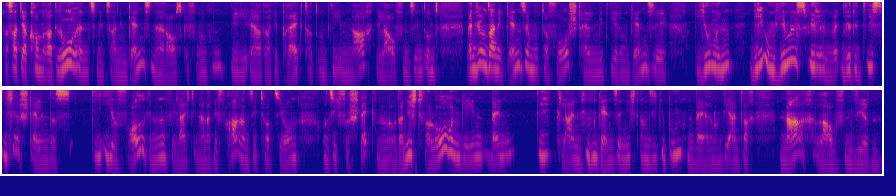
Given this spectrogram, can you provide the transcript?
das hat ja Konrad Lorenz mit seinen Gänsen herausgefunden, die er da geprägt hat und die ihm nachgelaufen sind. Und wenn wir uns eine Gänsemutter vorstellen mit ihren Gänsejungen, wie um Himmels willen würde die sicherstellen, dass die ihr folgen, vielleicht in einer Gefahrensituation und sich verstecken oder nicht verloren gehen, wenn die kleinen Gänse nicht an sie gebunden wären und die einfach nachlaufen würden.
